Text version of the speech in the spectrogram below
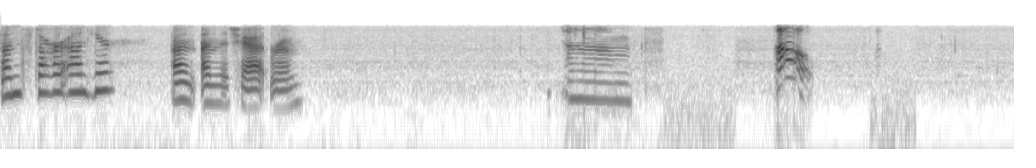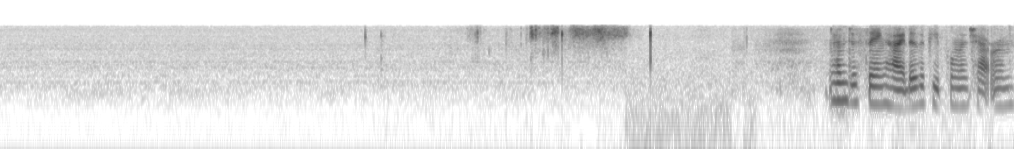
Sunstar on here on on the chat room. Um. Oh. I'm just saying hi to the people in the chat room.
